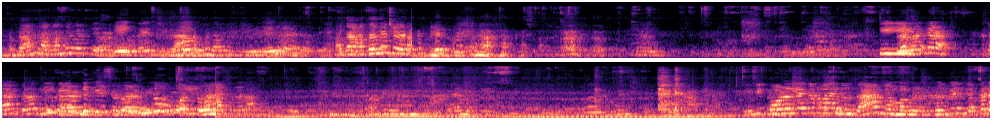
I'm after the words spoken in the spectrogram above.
ఈ ఇది కోడలే కదా నువ్వుదా మిమ్మల్ని ఎక్కడ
